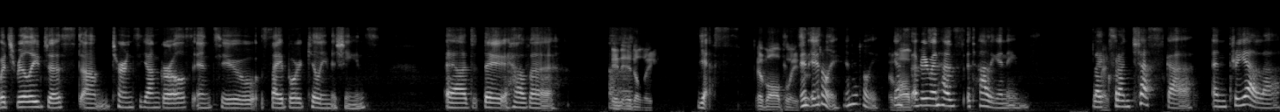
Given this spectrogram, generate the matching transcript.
which really just um, turns young girls into cyborg killing machines, and they have a In uh, Italy, Yes, of all places. in Italy, in Italy. Of yes, everyone has Italian names like Nice. Francesca and Triela.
